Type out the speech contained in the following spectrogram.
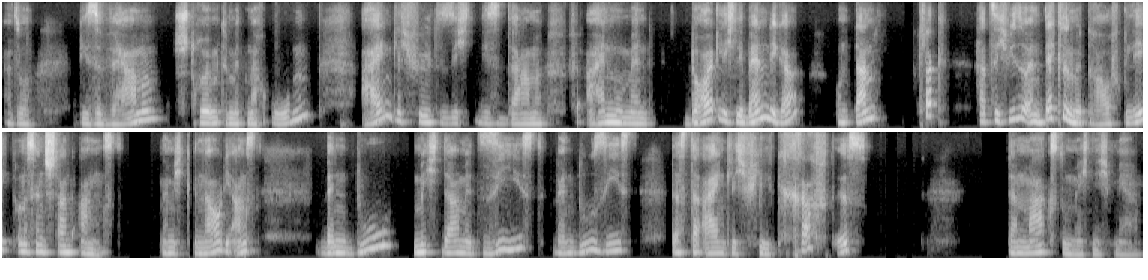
Also diese Wärme strömte mit nach oben. Eigentlich fühlte sich diese Dame für einen Moment deutlich lebendiger und dann, klack, hat sich wie so ein Deckel mit draufgelegt und es entstand Angst nämlich genau die Angst, wenn du mich damit siehst, wenn du siehst, dass da eigentlich viel Kraft ist, dann magst du mich nicht mehr.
